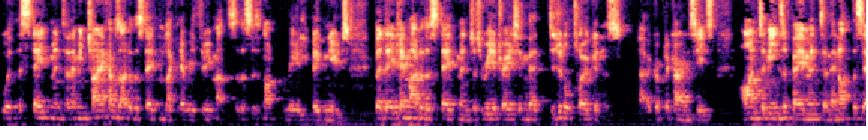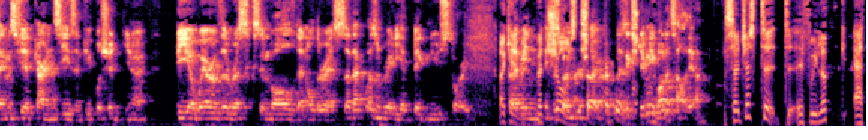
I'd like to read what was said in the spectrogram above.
with a statement, and I mean, China comes out with a statement like every three months, so this is not really big news. But they came out with a statement just reiterating that digital tokens, uh, cryptocurrencies, aren't a means of payment, and they're not the same as fiat currencies, and people should, you know, be aware of the risks involved and all the rest. So that wasn't really a big news story. Okay, but, I mean, but it just show crypto is extremely volatile. Yeah. So just to, to, if we look at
